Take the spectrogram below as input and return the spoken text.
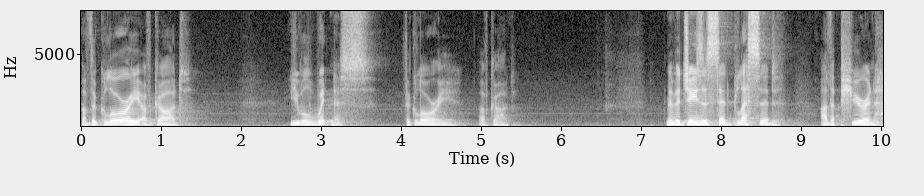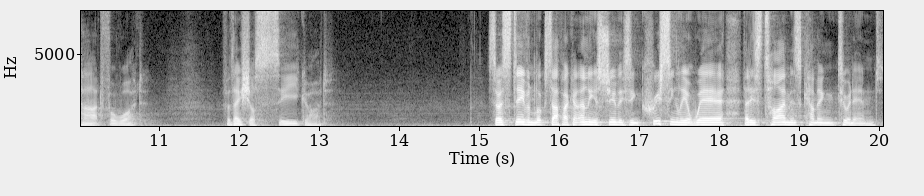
of the glory of God, you will witness the glory of God. Remember, Jesus said, Blessed are the pure in heart, for what? For they shall see God. So as Stephen looks up, I can only assume that he's increasingly aware that his time is coming to an end.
